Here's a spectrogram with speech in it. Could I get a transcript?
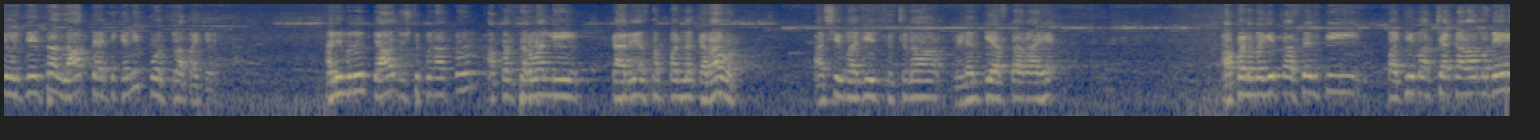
योजनेचा लाभ त्या ठिकाणी पोहोचला पाहिजे. आणि म्हणून त्या दृष्टिकोनातून आपण सर्वांनी कार्य संपन्न करावं अशी माझी सूचना विनंती असणार आहे. आपण बघितलं असेल की पाठीमागच्या काळामध्ये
